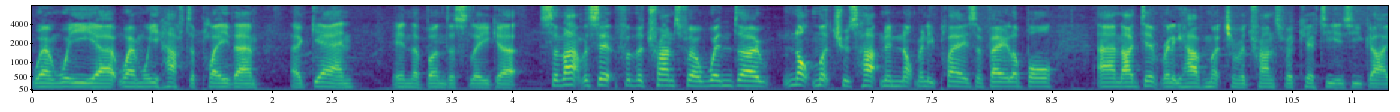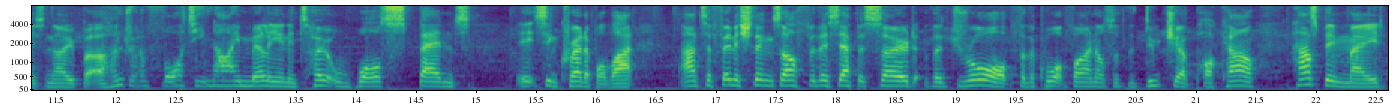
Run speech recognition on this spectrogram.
when we uh, when we have to play them again in the Bundesliga. So that was it for the transfer window. Not much was happening, not many players available, and I didn't really have much of a transfer kitty as you guys know, but 149 million in total was spent. It's incredible that. And to finish things off for this episode, the draw for the quarterfinals of the Deutsche Pokal has been made.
